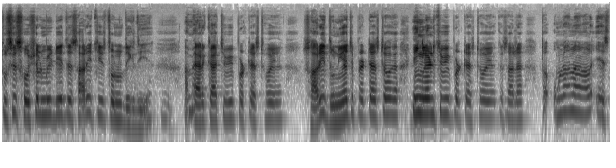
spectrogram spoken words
ਤੁਸੀਂ ਸੋਸ਼ਲ ਮੀਡੀਆ ਤੇ ਸਾਰੀ ਚੀਜ਼ ਤੁਹਾਨੂੰ ਦਿਖਦੀ ਹੈ। ਅਮਰੀਕਾ 'ਚ ਵੀ ਪ੍ਰੋਟੈਸਟ ਹੋਏ ਆ ਸਾਰੀ ਦੁਨੀਆ 'ਚ ਪ੍ਰੋਟੈਸਟ ਹੋਇਆ ਇੰਗਲੈਂਡ 'ਚ ਵੀ ਪ੍ਰੋਟੈਸਟ ਹੋਏ ਆ ਕਿਸਾਨਾਂ ਤਾਂ ਉਹਨਾਂ ਨਾਲ ਇਸ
